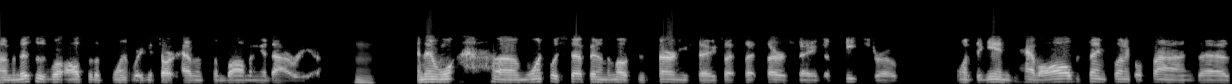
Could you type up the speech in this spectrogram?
Um, and this is where also the point where you can start having some vomiting and diarrhea. Hmm. And then um, once we step into the most concerning stage, that, that third stage of heat stroke, once again, you have all the same clinical signs as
